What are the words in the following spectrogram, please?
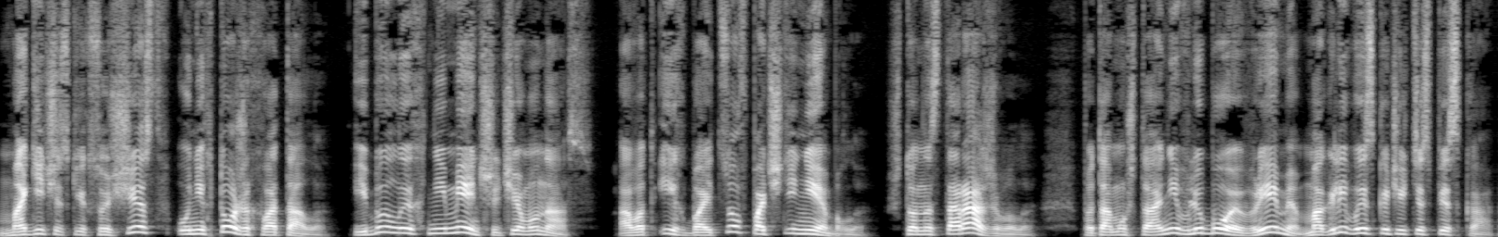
Магических существ у них тоже хватало, и было их не меньше, чем у нас. А вот их бойцов почти не было, что настораживало, потому что они в любое время могли выскочить из песка.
